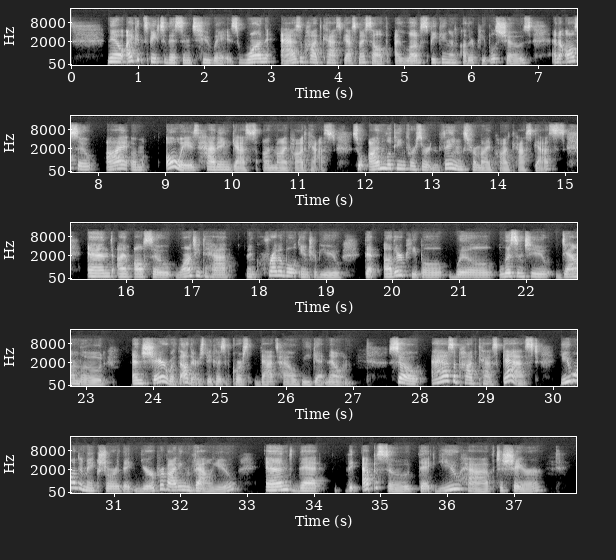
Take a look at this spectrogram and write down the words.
Now, I can speak to this in two ways. One, as a podcast guest myself, I love speaking on other people's shows. And also, I am always having guests on my podcast. So I'm looking for certain things from my podcast guests. And I'm also wanting to have an incredible interview that other people will listen to, download, and share with others, because of course, that's how we get known. So, as a podcast guest, you want to make sure that you're providing value and that the episode that you have to share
